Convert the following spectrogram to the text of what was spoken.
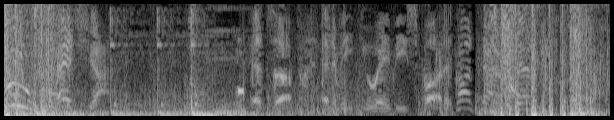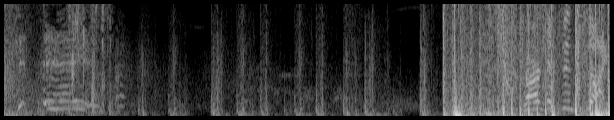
Ooh, headshot. Heads up. Enemy UAV spotted. Contact with enemy. Targets in sight.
